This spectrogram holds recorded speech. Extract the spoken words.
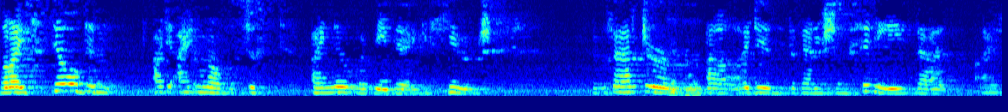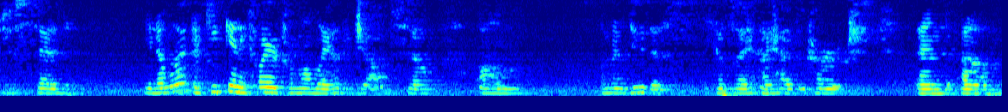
But I still didn't. I, I don't know. It was just I knew it would be big, huge. It was after mm-hmm. uh, I did The Vanishing City that I just said, you know what? I keep getting fired from all my other jobs, so um, I'm going to do this because I, I, had the courage. And um,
